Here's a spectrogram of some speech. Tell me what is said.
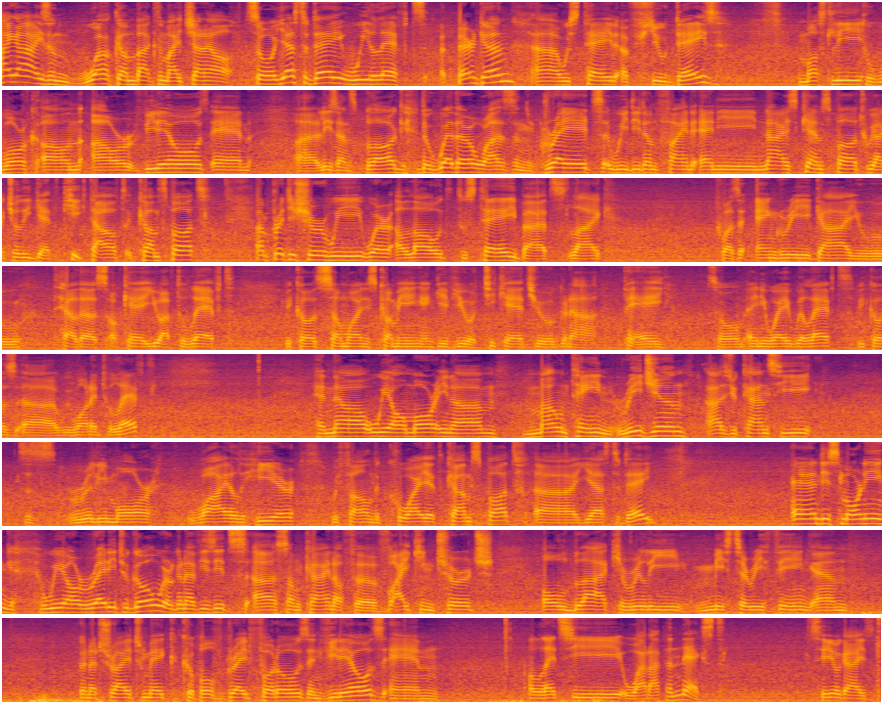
Hi guys and welcome back to my channel. So yesterday we left Bergen, uh, we stayed a few days mostly to work on our videos and uh, Lisan's blog. The weather wasn't great, we didn't find any nice camp spot, we actually get kicked out a camp spot. I'm pretty sure we were allowed to stay but like it was an angry guy who told us okay you have to left because someone is coming and give you a ticket you're gonna pay. So anyway we left because uh, we wanted to left. And now we are more in a mountain region. As you can see this is really more wild here. We found a quiet camp spot uh, yesterday. And this morning we are ready to go. We're gonna visit uh, some kind of Viking church all black really mystery thing and gonna try to make a couple of great photos and videos and let's see what happened next. See you guys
